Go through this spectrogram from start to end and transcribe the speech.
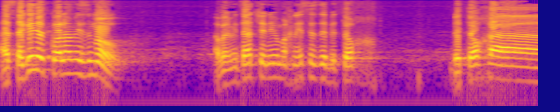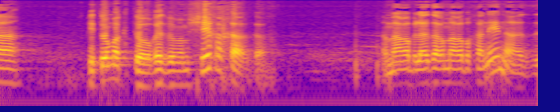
אז תגיד את כל המזמור. אבל מצד שני הוא מכניס את זה בתוך, בתוך ה... פתאום הקטורת וממשיך אחר כך. אמר רב אלעזר אמר רב חנינא, אז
